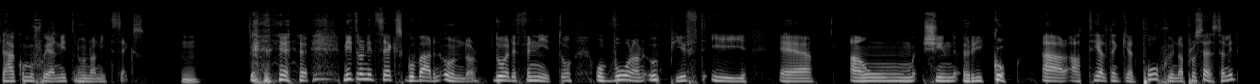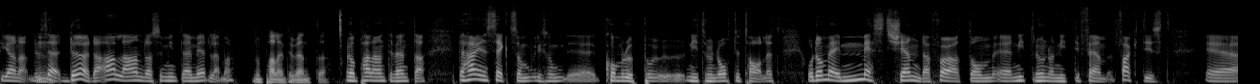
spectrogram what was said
Det här kommer ske 1996. Mm. 1996 går världen under. Då är det finito. Och våran uppgift i eh, Aum Shinriko är att helt enkelt påskynda processen lite grann. Det vill Mm. säga döda alla andra som inte är medlemmar. De pallar inte vänta. De pallar inte vänta. Det här är en sekt som liksom, eh, kommer upp på 1980-talet och de är mest kända för att de eh, 1995 faktiskt eh,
